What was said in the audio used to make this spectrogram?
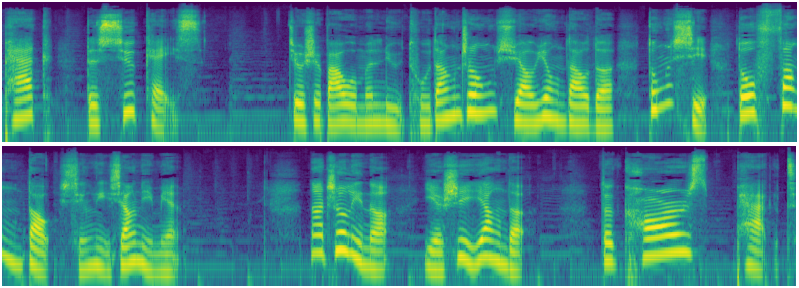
pack the suitcase，就是把我们旅途当中需要用到的东西都放到行李箱里面。那这里呢也是一样的。The car's packed，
